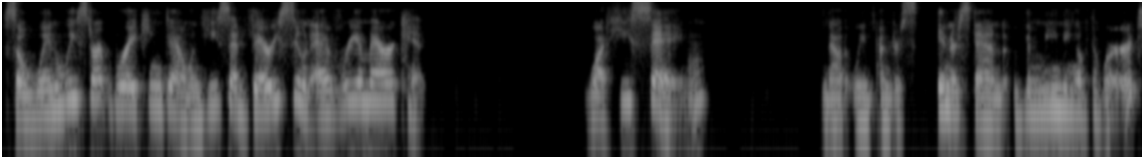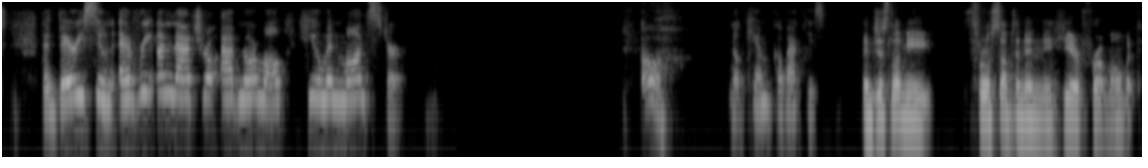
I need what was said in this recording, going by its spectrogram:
So when we start breaking down when he said very soon every american what he's saying now that we understand the meaning of the word, that very soon every unnatural, abnormal human monster. Oh, no, Kim, go back, please. And just let me throw something in here for a moment.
